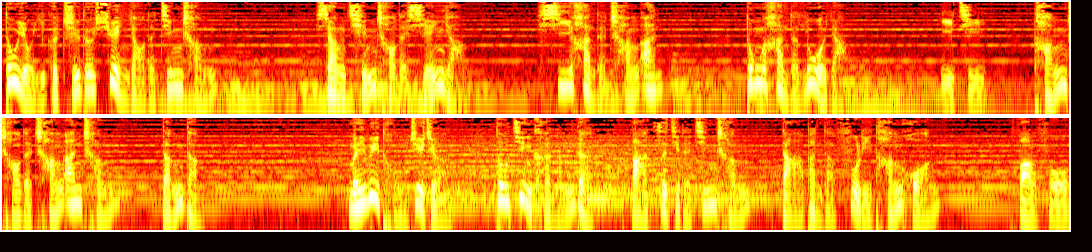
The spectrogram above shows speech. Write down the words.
都有一个值得炫耀的京城。像秦朝的咸阳、西汉的长安、东汉的洛阳，以及唐朝的长安城等等，每位统治者都尽可能的把自己的京城打扮的富丽堂皇，仿佛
